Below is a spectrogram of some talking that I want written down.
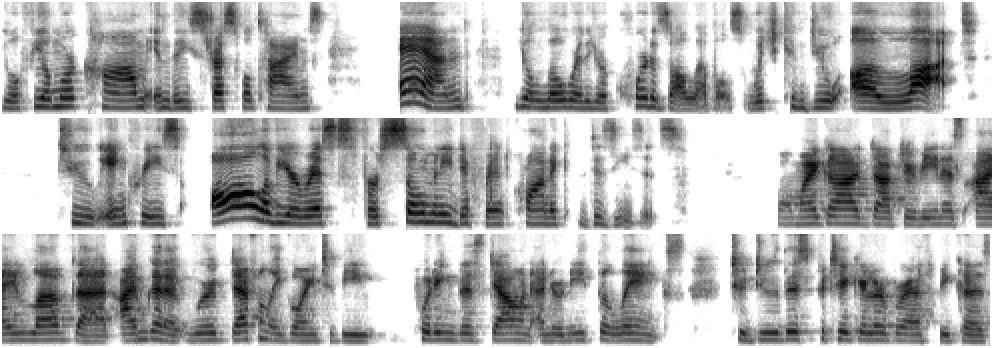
You'll feel more calm in these stressful times, and you'll lower your cortisol levels, which can do a lot to increase all of your risks for so many different chronic diseases. Oh my God, Dr. Venus, I love that. I'm going to, we're definitely going to be putting this down underneath the links to do this particular breath because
